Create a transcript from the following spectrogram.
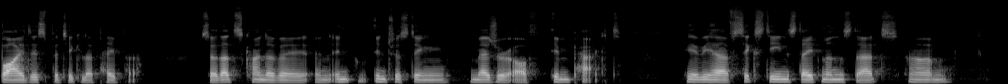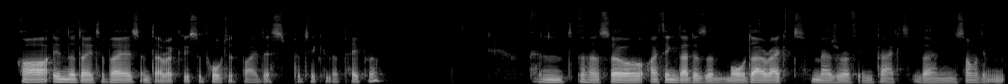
by this particular paper. So that's kind of a, an in interesting measure of impact. Here we have 16 statements that um, are in the database and directly supported by this particular paper. And uh, so I think that is a more direct measure of impact than some of the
